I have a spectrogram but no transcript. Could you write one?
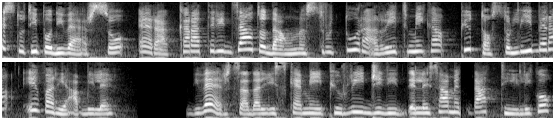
Questo tipo di verso era caratterizzato da una struttura ritmica piuttosto libera e variabile, diversa dagli schemi più rigidi dell'esame dattilico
